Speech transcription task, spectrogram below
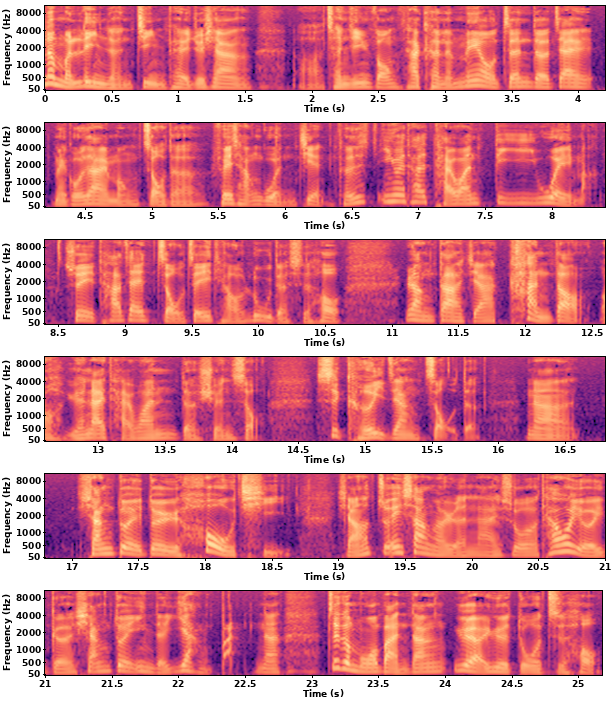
那么令人敬佩，就像啊、陈金锋，他可能没有真的在美国大联盟走得非常稳健，可是因为他是台湾第一位嘛，所以他在走这一条路的时候，让大家看到哦，原来台湾的选手是可以这样走的。那相对对于后期想要追上的人来说，他会有一个相对应的样板。那这个模板当越来越多之后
